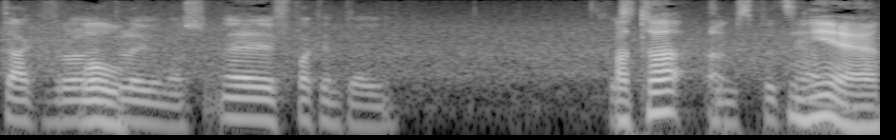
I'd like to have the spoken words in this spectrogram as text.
Tak, w Roll Wow. and Playu nasz. E, w Pack and Playu. A to... a- Tym specjalnym. Nie.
